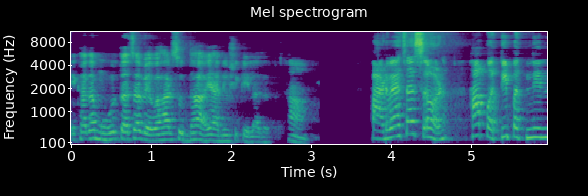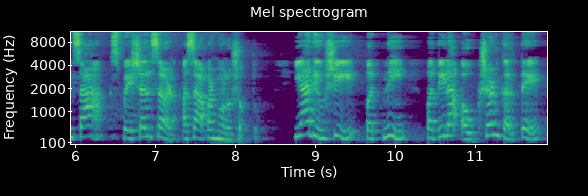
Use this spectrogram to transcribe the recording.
एखादा मुहूर्ताचा व्यवहार सुद्धा या दिवशी केला जातो. हा. पाडव्याचा सण हा पती पत्नींचा स्पेशल सण असं आपण म्हणू शकतो. या दिवशी पत्नी पतीला औक्षण करते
